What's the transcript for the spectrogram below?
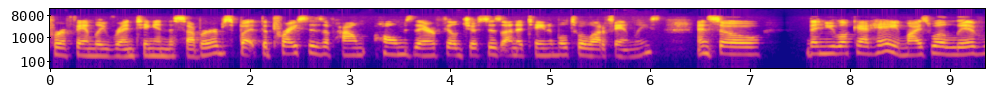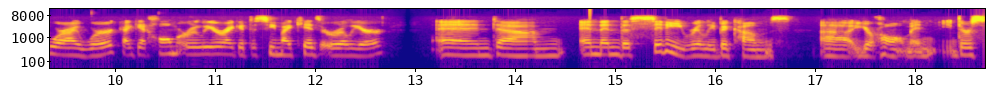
for a family renting in the suburbs, but the prices of hom- homes there feel just as unattainable to a lot of families. And so then you look at, hey, might as well live where I work. I get home earlier. I get to see my kids earlier, and um, and then the city really becomes uh, your home. And there's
